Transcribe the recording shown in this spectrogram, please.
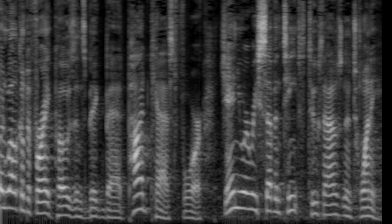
and welcome to Frank Posen's Big Bad Podcast for January 17th, 2020.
